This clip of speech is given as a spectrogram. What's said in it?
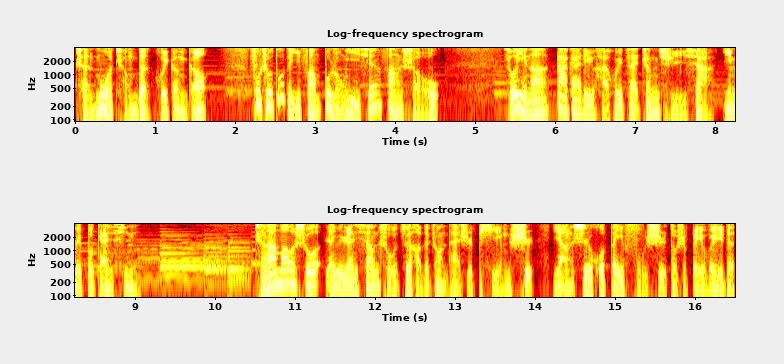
沉默成本会更高。付出多的一方不容易先放手，所以呢，大概率还会再争取一下，因为不甘心。”陈阿猫说：“人与人相处最好的状态是平视，仰视或被俯视都是卑微的，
